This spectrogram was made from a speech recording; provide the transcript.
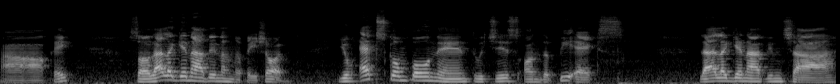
Ah, okay? So, lalagyan natin ng notation. Yung x component, which is on the px, lalagyan natin siya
